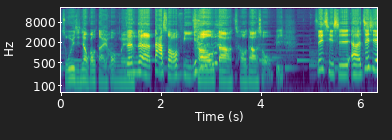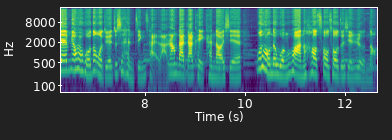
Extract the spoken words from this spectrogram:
主已经叫我高台红哎，真的大手笔，超大超大手笔。所以其实呃这些庙会活动，我觉得就是很精彩啦，让大家可以看到一些不同的文化，然后凑凑这些热闹。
